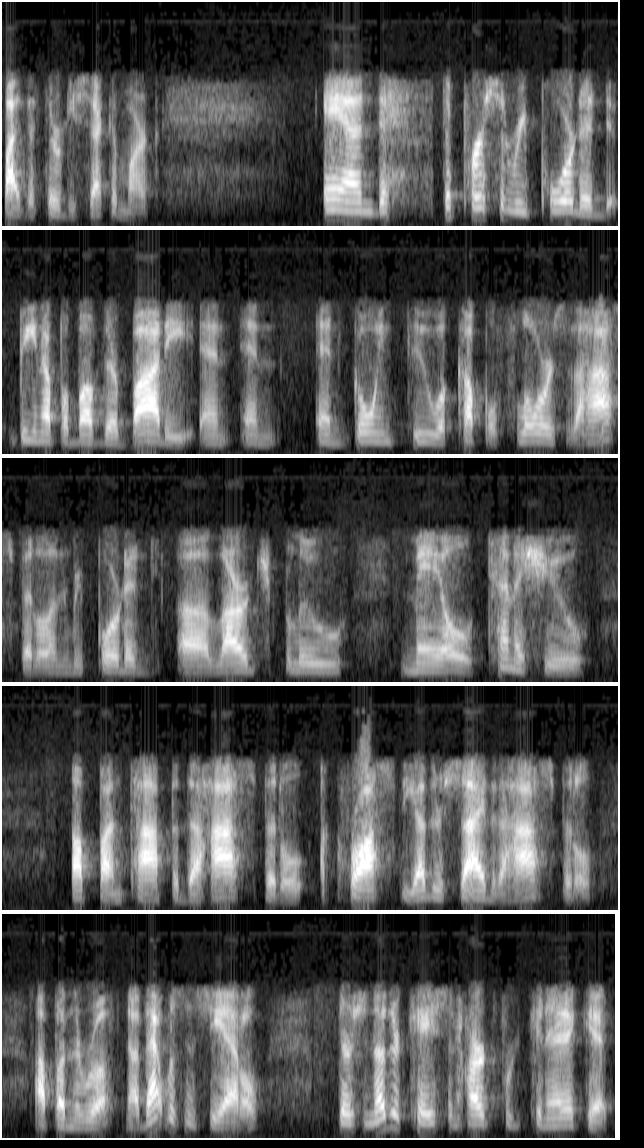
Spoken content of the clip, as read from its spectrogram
by the 30 second mark. And the person reported being up above their body and and and going through a couple floors of the hospital and reported a large blue male tennis shoe up on top of the hospital across the other side of the hospital up on the roof. Now that was in Seattle. There's another case in Hartford, Connecticut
